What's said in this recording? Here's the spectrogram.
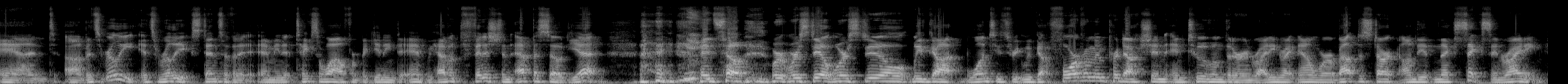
and um, it's really it's really extensive. And it, I mean, it takes a while from beginning to end. We haven't finished an episode yet, and so we're, we're still we're still we've got one two three we've got four of them in production and two of them that are in writing right now. We're about to start on the next six in writing,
